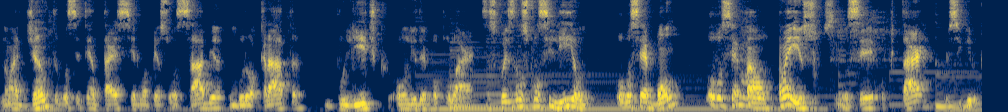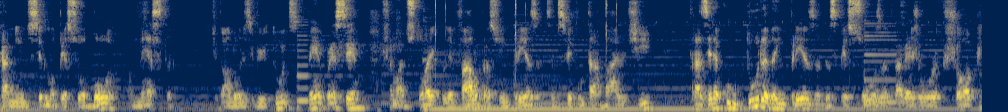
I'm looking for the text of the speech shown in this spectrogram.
não adianta você tentar ser uma pessoa sábia, um burocrata, um político ou um líder popular. Essas coisas não se conciliam ou você é bom ou você é mal. Então é isso. Se você optar por seguir o caminho de ser uma pessoa boa, honesta, de valores e virtudes, venha conhecer o chamado histórico, levá-lo para sua empresa. Temos feito um trabalho de trazer a cultura da empresa, das pessoas, através de um workshop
